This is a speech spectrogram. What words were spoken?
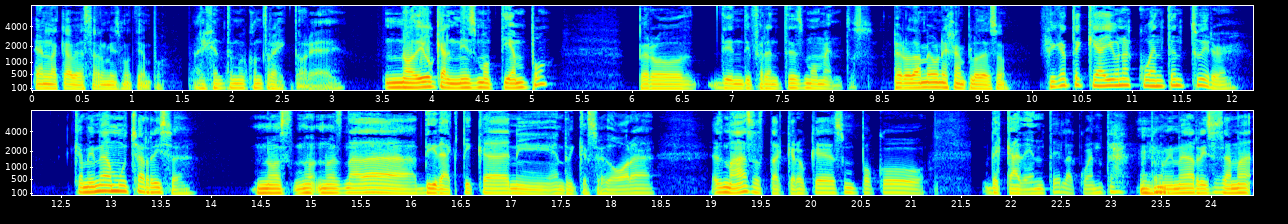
en la cabeza al mismo tiempo. Hay gente muy contradictoria. ¿eh? No digo que al mismo tiempo, pero en diferentes momentos. Pero dame un ejemplo de eso. Fíjate que hay una cuenta en Twitter que a mí me da mucha risa. No es, no, no es nada didáctica ni enriquecedora. Es más, hasta creo que es un poco decadente la cuenta. Pero a mí me da risa. Se llama,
